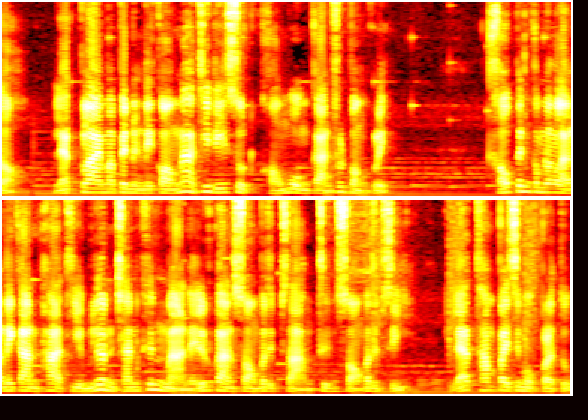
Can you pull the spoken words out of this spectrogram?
2012 และกลายมาเป็นหนึ่งในกองหน้าที่ดีที่สุดของวงการฟุตบอลอังกฤษ เขาเป็นกำลังหลักในการพาทีมเลื่อนชั้นขึ้นมาในฤดูกาล 2013 ถึง 2014 และทำไป 16 ประตู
